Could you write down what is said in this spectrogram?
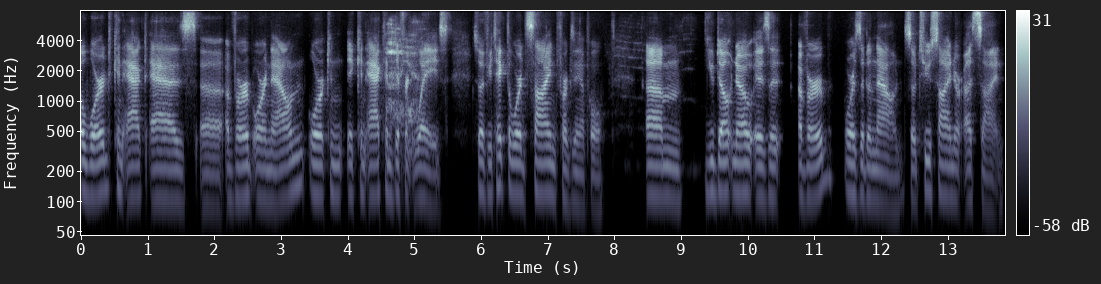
a word can act as uh, a verb or a noun, or it can it can act in different ways. So if you take the word sign, for example, um, you don't know is it a verb or is it a noun? So to sign or a sign.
